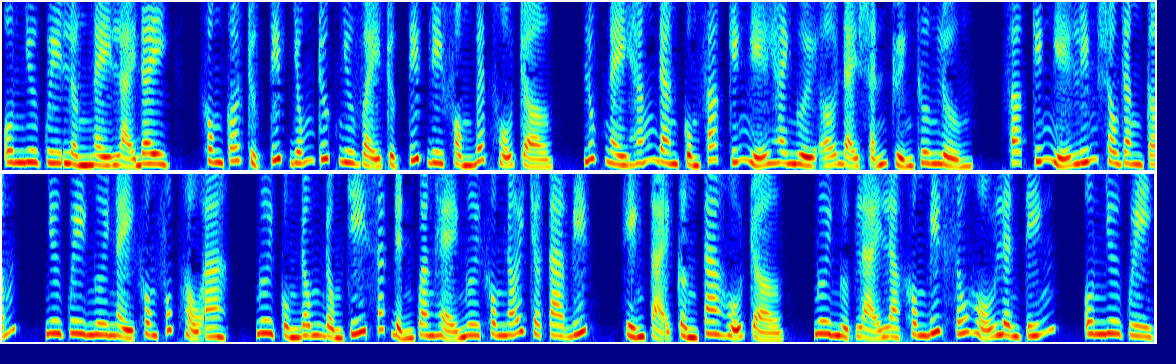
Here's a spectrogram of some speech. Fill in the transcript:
ôn như quy lần này lại đây, không có trực tiếp giống trước như vậy trực tiếp đi phòng bếp hỗ trợ, lúc này hắn đang cùng phát kiến nghĩa hai người ở đại sảnh chuyện thương lượng, phát kiến nghĩa liếm sâu răng cấm, như quy ngươi này không phúc hậu a, ngươi cùng đông đồng chí xác định quan hệ ngươi không nói cho ta biết, hiện tại cần ta hỗ trợ, ngươi ngược lại là không biết xấu hổ lên tiếng, ôn như quy,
